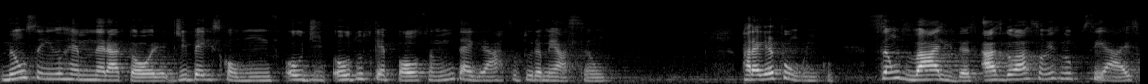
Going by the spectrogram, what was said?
não sendo remuneratória, de bens comuns ou, de, ou dos que possam integrar futura meação. Parágrafo único. São válidas as doações nupciais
